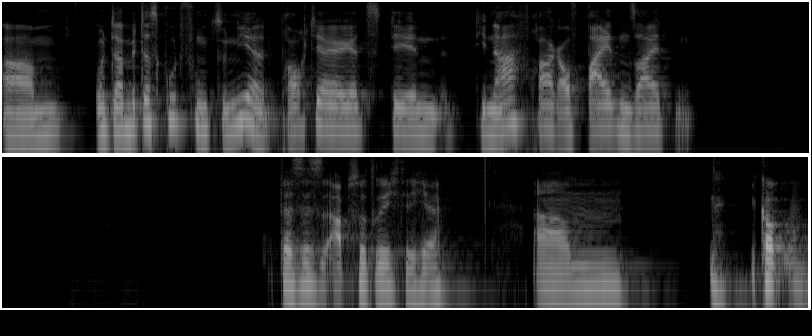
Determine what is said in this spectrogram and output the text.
Ähm, und damit das gut funktioniert, braucht ihr jetzt den, die Nachfrage auf beiden Seiten. Das ist absolut richtig, ja. Ähm, komm,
